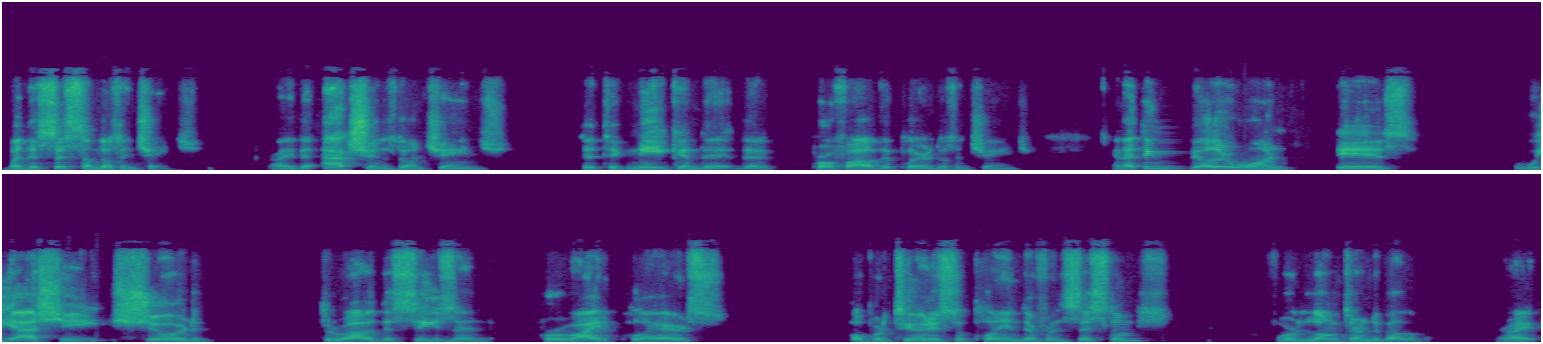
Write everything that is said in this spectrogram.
but the system doesn't change, right? The actions don't change the technique and the, the profile of the player doesn't change. And I think the other one is we actually should, throughout the season, provide players opportunities to play in different systems for long term development, right?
